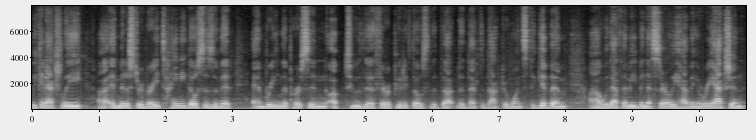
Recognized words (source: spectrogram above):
we can actually uh, administer very tiny doses of it and bring the person up to the therapeutic dose that, that, that the doctor wants to give them uh, without them even necessarily having a reaction.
